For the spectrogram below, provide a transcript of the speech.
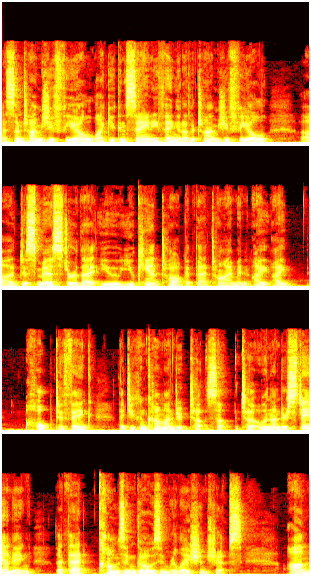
that sometimes you feel like you can say anything, and other times you feel uh, dismissed or that you, you can't talk at that time. And I, I hope to think that you can come under to, to an understanding that that comes and goes in relationships. Um,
